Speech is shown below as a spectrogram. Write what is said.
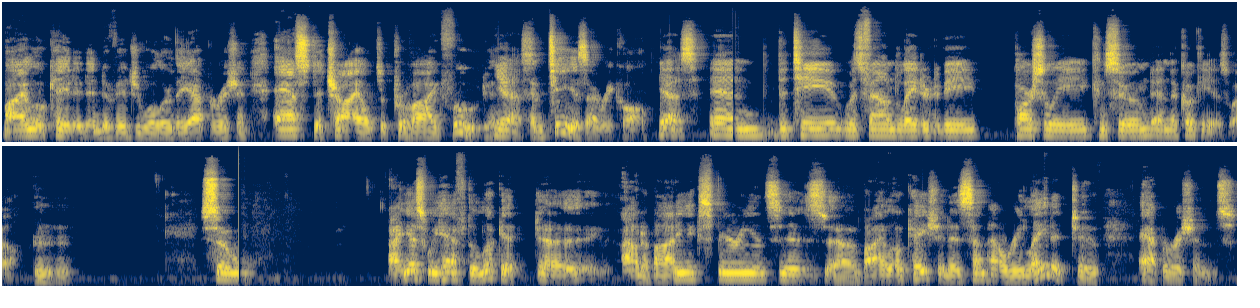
bilocated individual or the apparition asked a child to provide food and, Yes. and tea, as I recall. Yes, and the tea was found later to be partially consumed and the cookie as well. hmm So, I guess we have to look at uh, out of body experiences, uh, bilocation as somehow related to apparitions,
